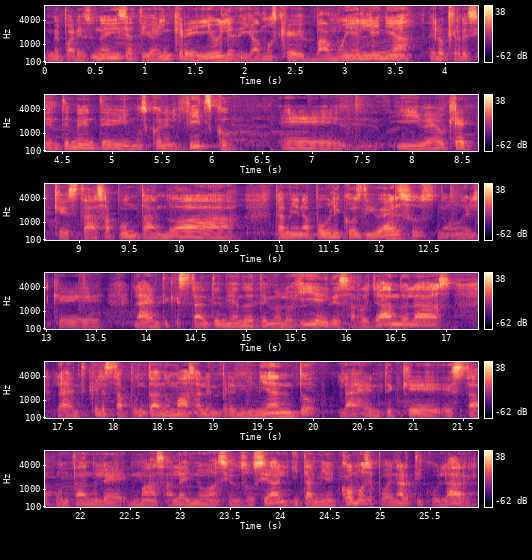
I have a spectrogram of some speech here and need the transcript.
me parece una iniciativa increíble, digamos que va muy en línea de lo que recientemente vivimos con el FITSCO. Eh, y veo que, que, estás apuntando a, también a públicos diversos, ¿no? El que, la gente que está entendiendo de tecnología y desarrollándolas, la gente que le está apuntando más al emprendimiento, la gente que está apuntándole más a la innovación social y también cómo se pueden articular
